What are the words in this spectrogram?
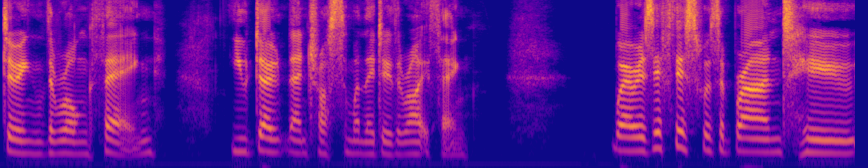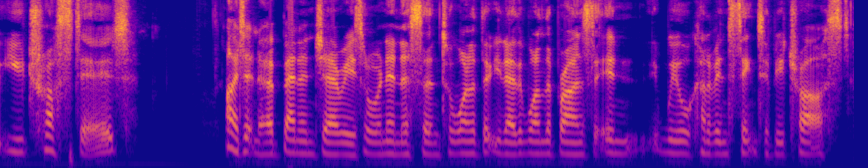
doing the wrong thing. You don't then trust them when they do the right thing. Whereas if this was a brand who you trusted I don't know, a Ben and Jerry's or an Innocent or one of the, you know, one of the brands that in, we all kind of instinctively trust.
